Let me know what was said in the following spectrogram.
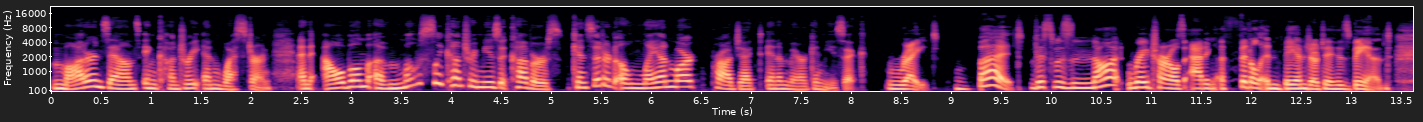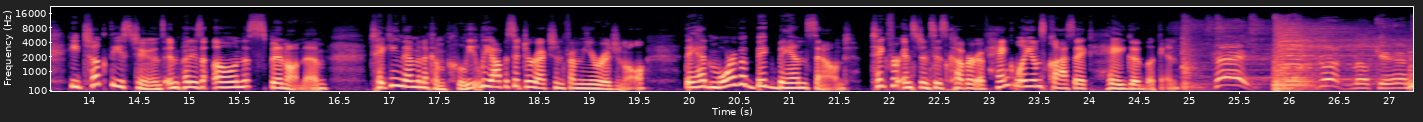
Modern Sounds in Country and Western, an album of mostly country music covers, considered a landmark project in American music. Right. But this was not Ray Charles adding a fiddle and banjo to his band. He took these tunes and put his own spin on them, taking them in a completely opposite direction from the original. They had more of a big band sound. Take, for instance, his cover of Hank Williams' classic, Hey Good Lookin'. Hey, good looking.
